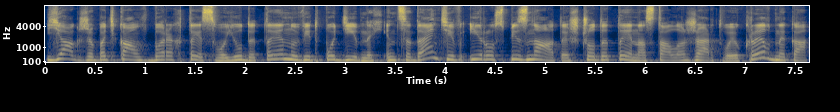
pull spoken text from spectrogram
Як же батькам вберегти свою дитину від подібних інцидентів і розпізнати, що дитина стала жертвою кривдника?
